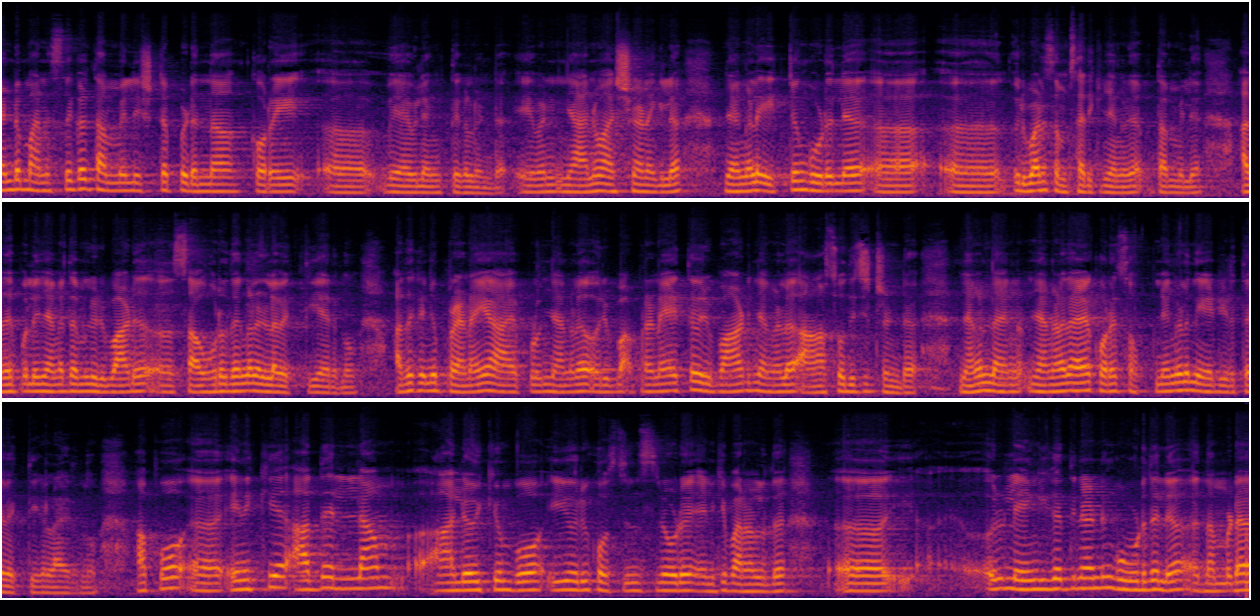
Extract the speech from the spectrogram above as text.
രണ്ട് മനസ്സുകൾ തമ്മിൽ ഇഷ്ടപ്പെടുന്ന കുറേ വേവ് ലെങ്ത്തുകളുണ്ട് ഈവൻ ഞാനും ആശയാണെങ്കിൽ ഞങ്ങൾ ഏറ്റവും കൂടുതൽ ഒരുപാട് സംസാരിക്കും ഞങ്ങൾ തമ്മിൽ. അതേപോലെ ഞങ്ങൾ തമ്മിൽ ഒരുപാട് സൗഹൃദങ്ങളുള്ള വ്യക്തിയായിരുന്നു. അത് കഴിഞ്ഞ് പ്രണയമായപ്പോഴും ഞങ്ങൾ ഒരു പ്രണയത്തെ ഒരുപാട് ഞങ്ങൾ ആസ്വദിച്ചിട്ടുണ്ട്. ഞങ്ങൾ ഞങ്ങ- ഞങ്ങളുടേതായ കുറേ സ്വപ്നങ്ങൾ നേടിയെടുത്ത വ്യക്തികളായിരുന്നു. അപ്പോൾ എനിക്ക് അതെല്ലാം ആലോചിക്കുമ്പോൾ ഈ ഒരു ക്വസ്റ്റ്യൻസിനോട് എനിക്ക് പറയാനുള്ളത് ഒരു ലൈംഗികത്തിനാണ്ടും കൂടുതൽ നമ്മുടെ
